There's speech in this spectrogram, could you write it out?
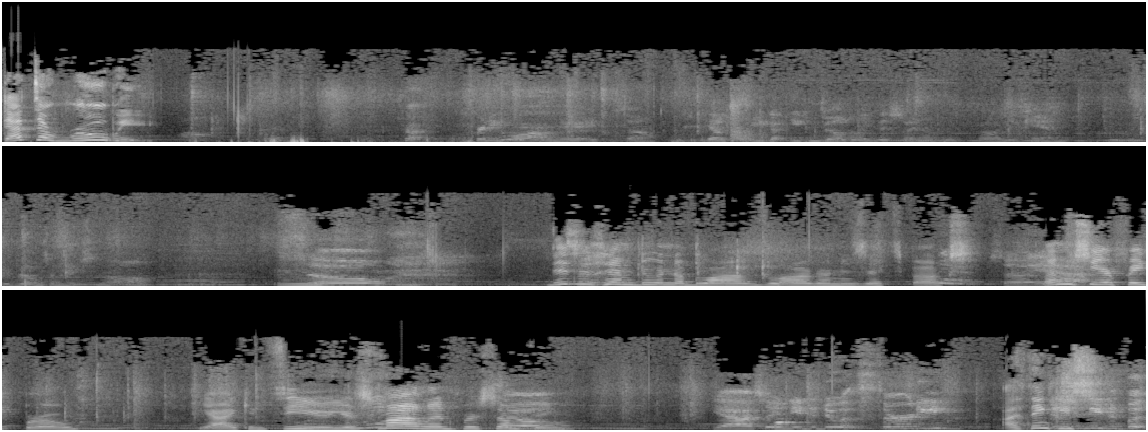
That's a ruby. pretty long, eh? So you, you, got, you can build it like this way, no? You can if you're building something small. So, This is him doing a blog vlog on his Xbox. so yeah. Let me see your face, bro. Yeah, I can see you. You're smiling for something. Yeah, so you need to do it 30. I think Just he's. need to put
